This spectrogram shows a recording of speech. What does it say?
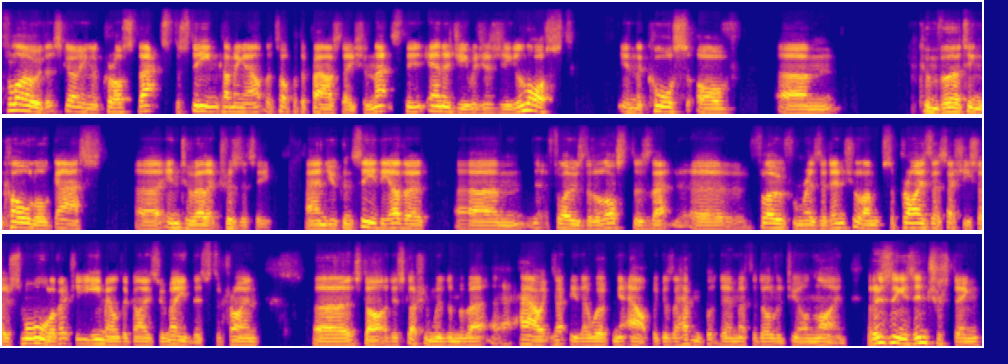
flow that's going across, that's the steam coming out the top of the power station. That's the energy which is actually lost in the course of um, converting coal or gas uh, into electricity. And you can see the other um, flows that are lost as that uh, flow from residential. I'm surprised that's actually so small. I've actually emailed the guys who made this to try and uh, start a discussion with them about how exactly they're working it out because they haven't put their methodology online. But I just think it's interesting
